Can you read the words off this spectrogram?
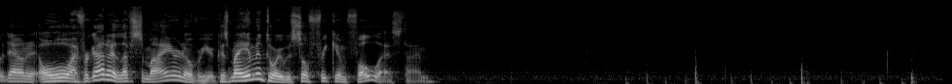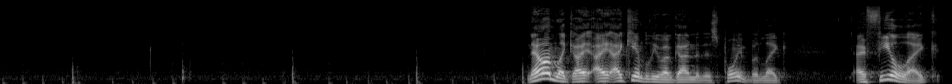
Go down and... Oh, I forgot I left some iron over here. Because my inventory was so freaking full last time. Now I'm like, I, I, I can't believe I've gotten to this point. But like, I feel like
